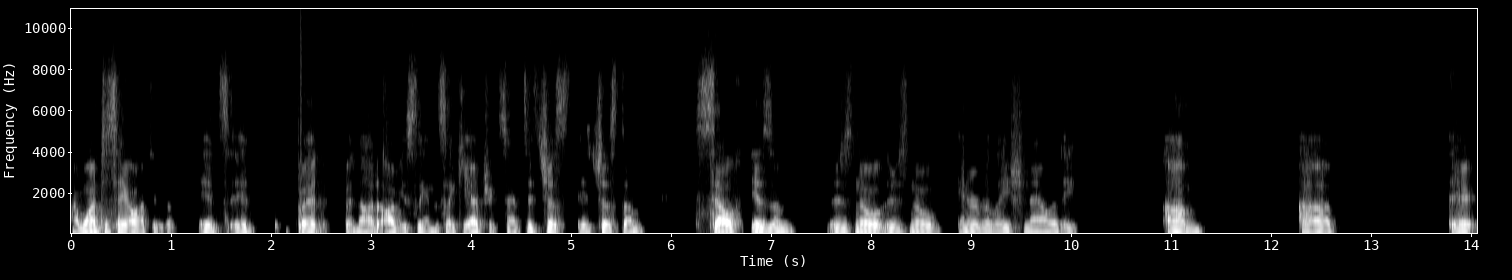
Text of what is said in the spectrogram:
i want to say autism. It's it but but not obviously in the psychiatric sense. It's just it's just um self-ism. There's no there's no interrelationality. Um uh there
